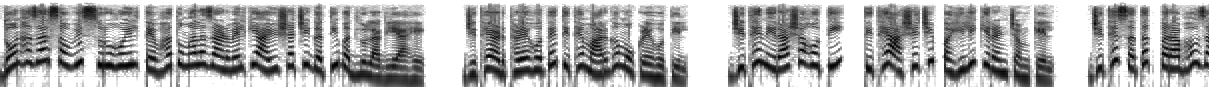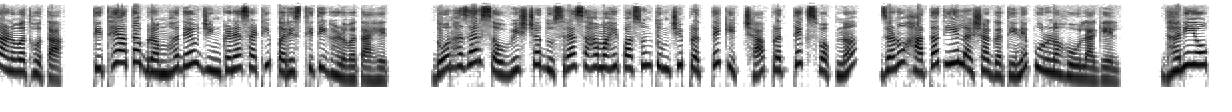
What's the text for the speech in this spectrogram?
दोन हजार सव्वीस सुरू होईल तेव्हा तुम्हाला जाणवेल की आयुष्याची गती बदलू लागली आहे. जिथे अडथळे होते तिथे मार्ग मोकळे होतील. जिथे निराशा होती तिथे आशेची पहिली किरण चमकेल. जिथे सतत पराभव जाणवत होता तिथे आता ब्रह्मदेव जिंकण्यासाठी परिस्थिती घडवत आहेत. दोन हजार सव्वीसच्या दुसऱ्या सहामाहीपासून तुमची प्रत्येक इच्छा प्रत्येक स्वप्न जणू हातात येईल अशा गतीने पूर्ण होऊ लागेल. धनियोग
